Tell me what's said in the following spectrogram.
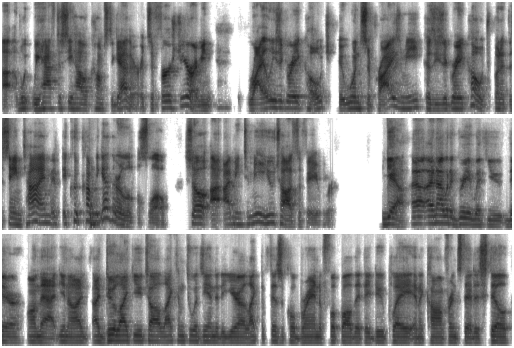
Uh, we, we have to see how it comes together. It's a first year. I mean, Riley's a great coach. It wouldn't surprise me because he's a great coach, but at the same time, it, it could come together a little slow. So, I, I mean, to me, Utah's the favorite. Yeah, uh, and I would agree with you there on that. You know, I, I do like Utah. I like them towards the end of the year. I like the physical brand of football that they do play in a conference that is still,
